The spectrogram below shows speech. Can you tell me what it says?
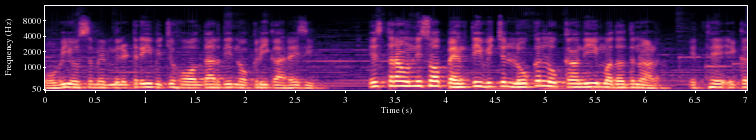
ਉਹ ਵੀ ਉਸ ਸਮੇਂ ਮਿਲਟਰੀ ਵਿੱਚ ਹੌਲਦਾਰ ਦੀ ਨੌਕਰੀ ਕਰ ਰਹੇ ਸੀ। ਇਸ ਤਰ੍ਹਾਂ 1935 ਵਿੱਚ ਲੋਕਲ ਲੋਕਾਂ ਦੀ ਮਦਦ ਨਾਲ ਇੱਥੇ ਇੱਕ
